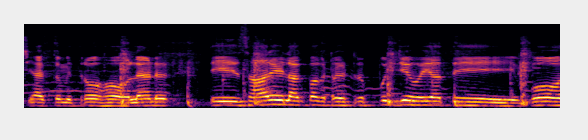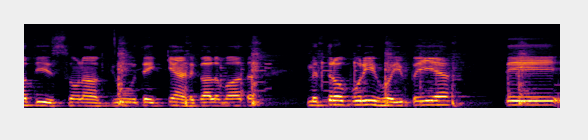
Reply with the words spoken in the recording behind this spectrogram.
ਚੈੱਕ ਮਿੱਤਰੋ, ਹੌਲੈਂਡ ਤੇ ਸਾਰੇ ਲਗਭਗ ਟਰੈਕਟਰ ਪੁੱਜੇ ਹੋਏ ਆ ਤੇ ਬਹੁਤ ਹੀ ਸੋਹਣਾ ਵਿਊ ਤੇ ਘੈਂਟ ਗੱਲਬਾਤ ਮਿੱਤਰੋ ਪੂਰੀ ਹੋਈ ਪਈ ਆ। ਤੇ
